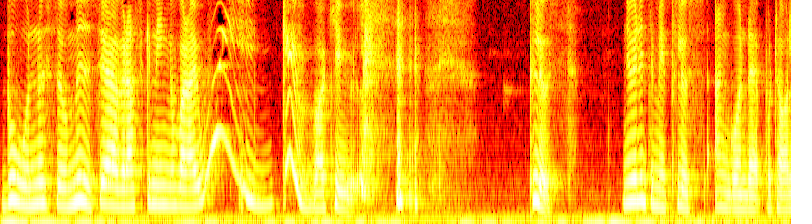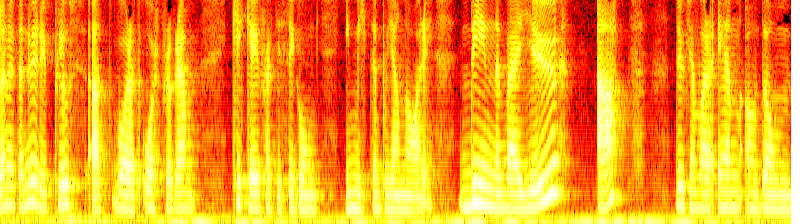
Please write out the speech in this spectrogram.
bonus och mysig överraskning och bara oj, gud vad kul! plus, nu är det inte mer plus angående portalen utan nu är det plus att vårt årsprogram kickar ju faktiskt igång i mitten på januari. Det innebär ju att du kan vara en av de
